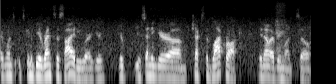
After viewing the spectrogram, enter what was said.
everyone's it's going to be a rent society where you're you're you're sending your um, checks to BlackRock, you know, every month. So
